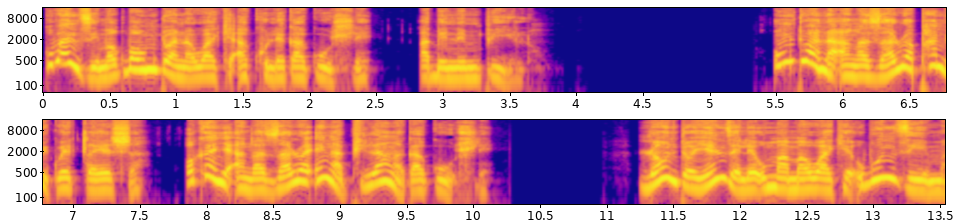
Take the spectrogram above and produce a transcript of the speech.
kuba nzima ukuba umntwana wakhe akhule kakuhle abe nempilo. Umntwana angazalwa phambi kwexesha okanye angazalwa engaphilanga kakuhle. Loo nto yenzele umama wakhe ubunzima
